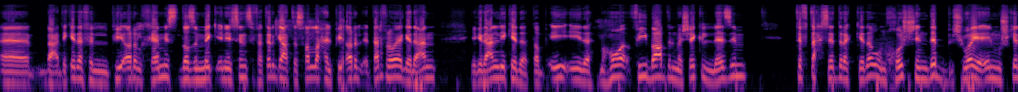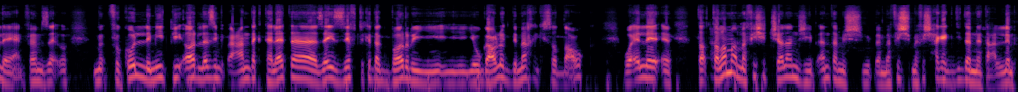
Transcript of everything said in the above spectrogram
آه بعد كده في ال PR الخامس doesn't make any sense فترجع تصلح ال PR انت عارف اللي هو يا جدعان يا جدعان ليه كده؟ طب إيه إيه ده؟ ما هو في بعض المشاكل لازم تفتح صدرك كده ونخش ندب شوية إيه المشكلة يعني؟ فاهم؟ إزاي في كل 100 PR لازم يبقى عندك ثلاثة زي الزفت كده كبار يوجعوا لك دماغك يصدعوك. وإلا طالما ما فيش challenge يبقى أنت مش يبقى ما فيش ما فيش حاجة جديدة بنتعلمها.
